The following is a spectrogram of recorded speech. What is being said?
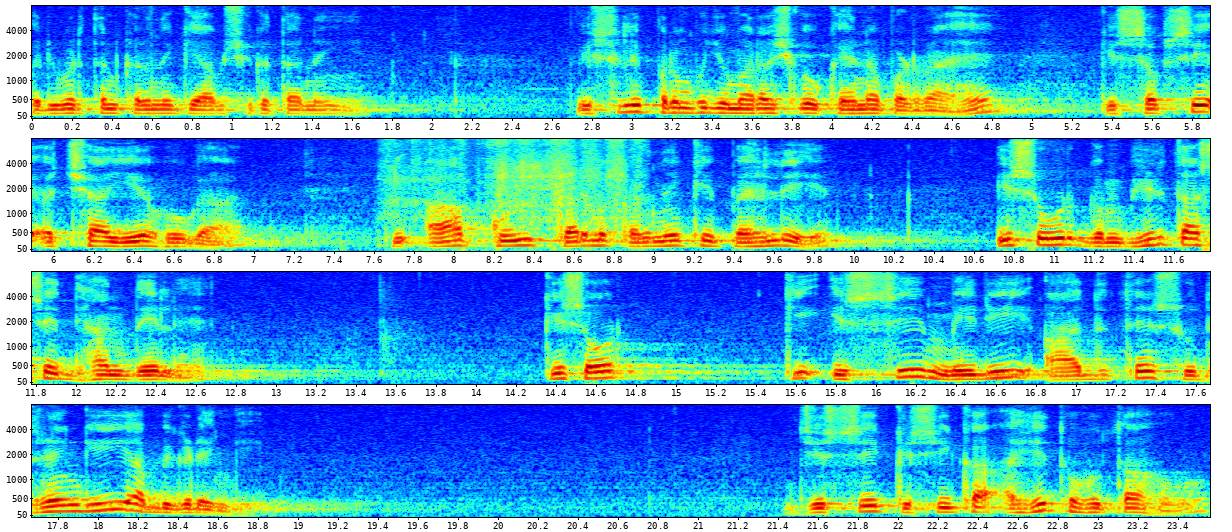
परिवर्तन करने की आवश्यकता नहीं है। इसलिए परम पूज्य महाराज को कहना पड़ रहा है कि सबसे अच्छा ये होगा कि आप कोई कर्म करने के पहले इस ओर गंभीरता से ध्यान दे लें। किस ओर? कि इससे मेरी आदतें सुधरेंगी या बिगड़ेंगी। जिससे किसी का अहित होता हो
